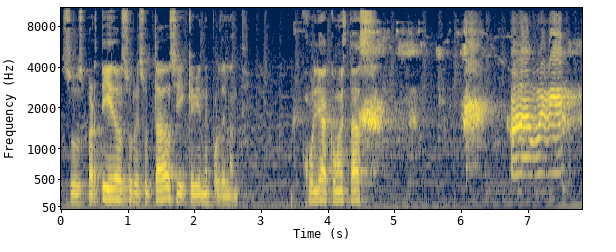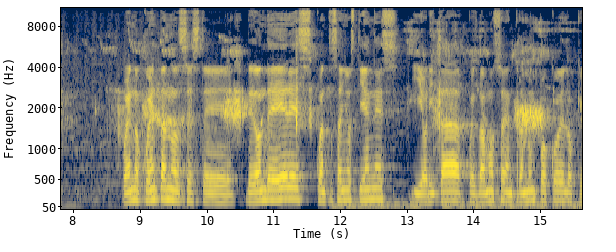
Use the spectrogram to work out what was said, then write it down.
sus partidos, sus resultados y qué viene por delante. Julia, ¿cómo estás? Hola, muy bien. Bueno, cuéntanos, este, ¿de dónde eres? ¿Cuántos años tienes? Y ahorita, pues vamos entrando un poco de lo que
